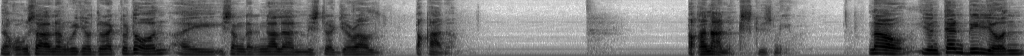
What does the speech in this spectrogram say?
Na kung saan ang regional director doon ay isang nagangalan Mr. Gerald Pacana. Pakanan, excuse me. Now, yung 10 billion,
